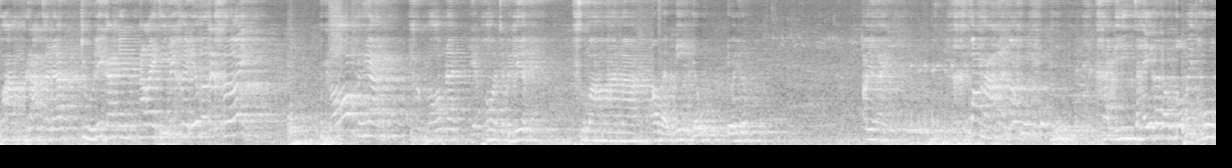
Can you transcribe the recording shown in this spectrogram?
ความรักอะนะ พ่อจะไปเรียกสุมามานมา เอาแบบนี้เดี๋ยวเดี๋ยวเดี๋ยวเอายังไงวางหาอะไรบ้างข้าดีใจก็ทำตัวไม่ถูก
